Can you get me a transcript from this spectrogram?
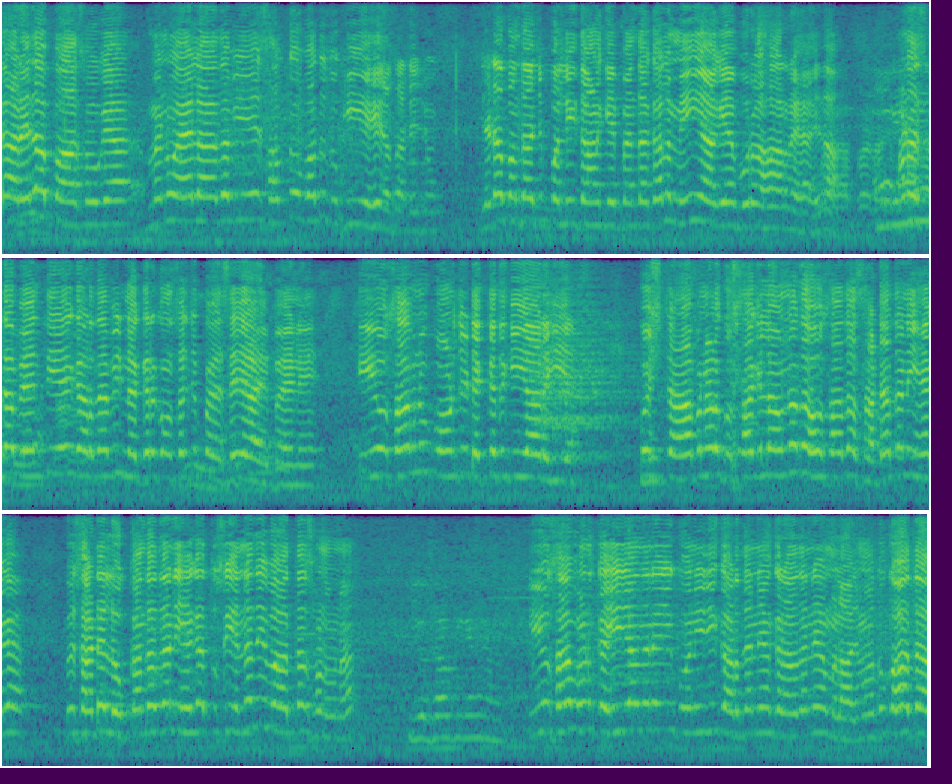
ਘਰ ਇਹਦਾ ਪਾਸ ਹੋ ਗਿਆ। ਮੈਨੂੰ ਐ ਲੱਗਦਾ ਵੀ ਇਹ ਸਭ ਤੋਂ ਵੱਧ ਦੁਖੀ ਇਹ ਆ ਸਾਡੇ ਚੋਂ। ਜਿਹੜਾ ਬੰਦਾ ਅੱਜ ਪੱਲੀ ਤਾਣ ਕੇ ਪੈਂਦਾ ਕੱਲ ਮੀਂਹ ਆ ਗਿਆ ਬੁਰਾ ਹਾਲ ਰਿਹਾ ਇਹਦਾ। ਹੁਣ ਅਸੀਂ ਤਾਂ ਬੇਨਤੀ ਇਹ ਕਰਦੇ ਵੀ ਨਗਰ ਕੌਂਸਲ 'ਚ ਪੈਸੇ ਆਏ ਪਏ ਨੇ। ਈਓ ਸਾਹਿਬ ਨੂੰ ਪਾਉਣ 'ਚ ਦਿੱਕਤ ਕੀ ਆ ਰਹੀ ਹੈ ਕੋਈ ਸਟਾਫ ਨਾਲ ਗੁੱਸਾ ਗਿਲਾ ਉਹਨਾਂ ਦਾ ਹੋ ਸਕਦਾ ਸਾਡਾ ਤਾਂ ਨਹੀਂ ਹੈਗਾ। ਕੋਈ ਸਾਡੇ ਲੋਕਾਂ ਦਾ ਤਾਂ ਨਹੀਂ ਹੈਗਾ। ਤੁਸੀਂ ਇਹਨਾਂ ਦੀ ਆਵਾਜ਼ ਤਾਂ ਸੁਣੋ ਨਾ। ਈਓ ਸਾਹਿਬ ਕੀ ਕਹਿੰਦੇ ਨੇ ਈਓ ਸਾਹਿਬ ਹੁਣ ਕਹੀ ਜਾਂਦੇ ਨੇ ਜੀ ਕੋਈ ਨਹੀਂ ਜੀ ਕਰ ਦਿੰਦੇ ਆ ਕਰਾ ਦਿੰਦੇ ਆ ਮੁਲਾਜ਼ਮਾਂ ਤੋਂ ਕਹਾਤਾ।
